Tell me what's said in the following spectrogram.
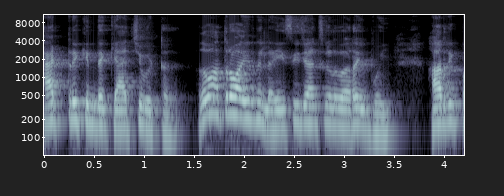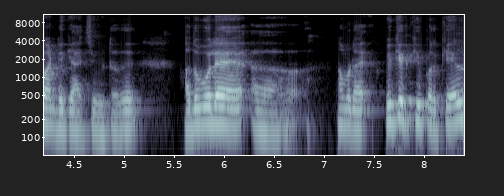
ഹാട്രിക്കിന്റെ ക്യാച്ച് വിട്ടത്. അത് മാത്രമായിരുന്നില്ല ഈസി ചാൻസുകൾ വേറെയും പോയി. ഹാർദിക് പാണ്ഡ്യ ക്യാച്ച് വിട്ടത്. അതുപോലെ നമ്മുടെ വിക്കറ്റ് കീപ്പർ കെ എൽ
